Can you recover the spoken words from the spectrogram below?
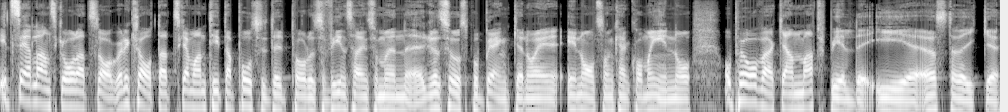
i ett sällan skådat slag. Och det är klart att ska man titta positivt på det så finns han som en resurs på bänken och är, är någon som kan komma in och, och påverka en matchbild i Österrike.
